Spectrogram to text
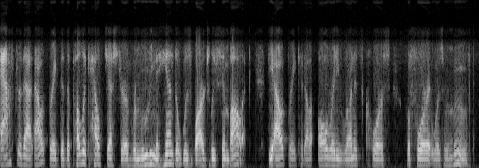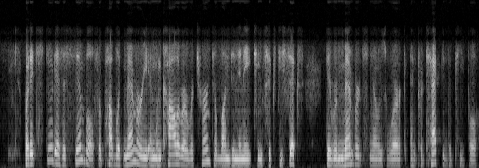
after that outbreak that the public health gesture of removing the handle was largely symbolic. The outbreak had already run its course before it was removed. But it stood as a symbol for public memory, and when cholera returned to London in 1866, they remembered Snow's work and protected the people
